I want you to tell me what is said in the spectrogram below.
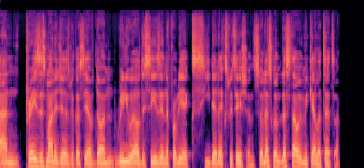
and praise these managers because they have done really well this season. They've probably exceeded expectations. So let's go. Let's start with Mikel Arteta.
